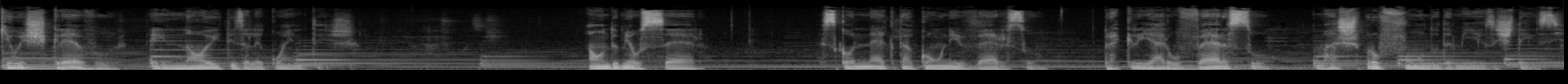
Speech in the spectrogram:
que eu escrevo em noites eloquentes, onde o meu ser se conecta com o universo para criar o verso mais profundo da minha existência.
